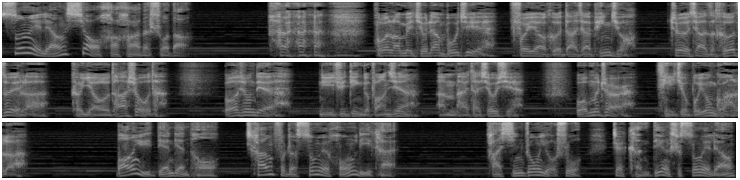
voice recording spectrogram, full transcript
孙卫良笑哈哈的说道：“哈哈哈，我老妹酒量不济，非要和大家拼酒，这下子喝醉了，可有他受的。王兄弟，你去订个房间，安排他休息。”我们这儿你就不用管了。王宇点点头，搀扶着孙卫红离开。他心中有数，这肯定是孙卫良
